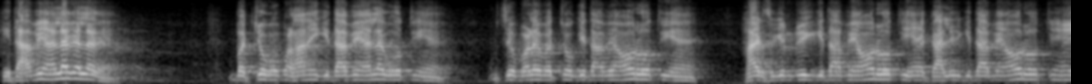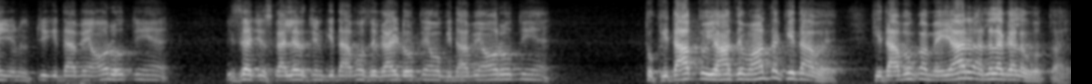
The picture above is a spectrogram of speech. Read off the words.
किताबें अलग अलग हैं। बच्चों को पढ़ाने की किताबें अलग होती हैं, उससे बड़े बच्चों की किताबें और होती हैं। हायर सेकेंडरी की किताबें और होती हैं, कॉलेज किताबें और होती हैं, यूनिवर्सिटी किताबें और होती हैं। रिसर्च स्कॉलर जिन किताबों से गाइड होते हैं, वो किताबें और होती हैं। तो किताब तो यहाँ से वहाँ तक किताब है। किताबों का मैार अलग अलग होता है।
